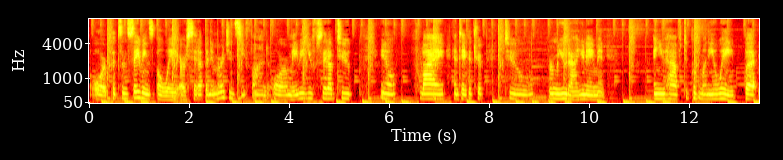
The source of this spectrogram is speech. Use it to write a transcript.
or put some savings away or set up an emergency fund or maybe you've set up to you know fly and take a trip to Bermuda you name it and you have to put money away, but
